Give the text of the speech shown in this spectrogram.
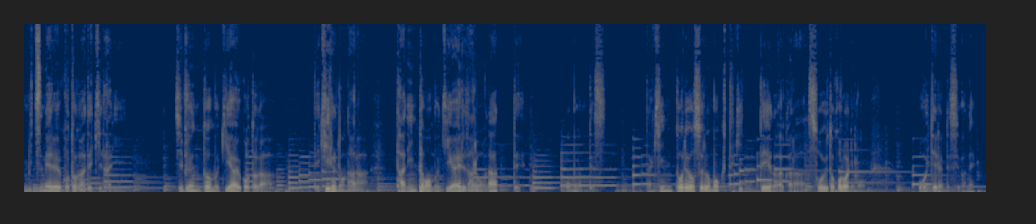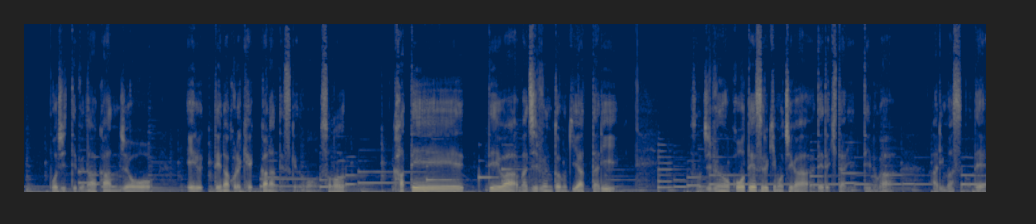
見つめることができたり自分と向き合うことができるのなら他人とも向き合えるだろうなって思うんです。筋トレをする目的っていうのだからそういうところにも置いてるんですよね。ポジティブな感情を得るっていうのはこれ結果なんですけどもその過程では、まあ、自分と向き合ったりその自分を肯定する気持ちが出てきたりっていうのがありますので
